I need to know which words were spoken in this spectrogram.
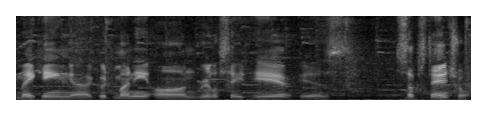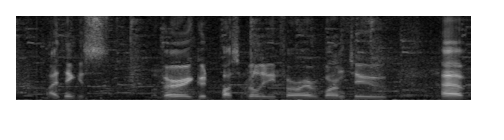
making uh, good money on real estate here is substantial. I think it's a very good possibility for everyone to have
